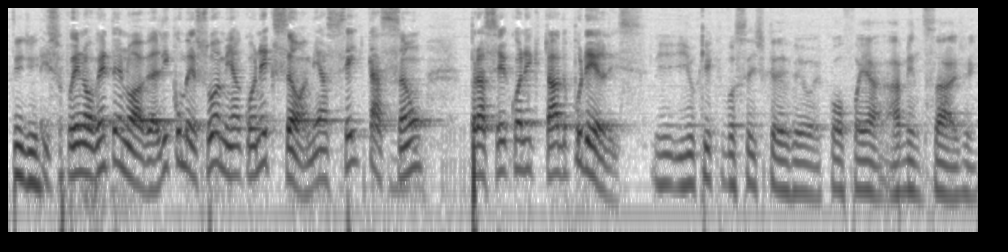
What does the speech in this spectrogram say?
Entendi. Isso foi em 99. Ali começou a minha conexão, a minha aceitação para ser conectado por eles. E, e, o que, que você escreveu? Qual foi a, a mensagem?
